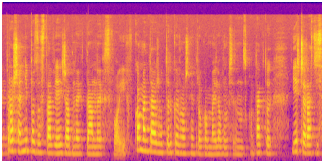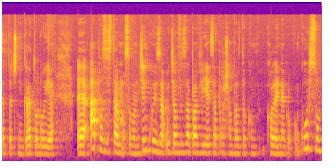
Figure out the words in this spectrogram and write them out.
proszę nie pozostawiaj żadnych danych swoich w komentarzu, tylko i wyłącznie drogą mailową się ze mną skontaktuj. Jeszcze raz Ci serdecznie gratuluję, e, a pozostałym osobom dziękuję za udział w zabawie. Zapraszam Was do kon kolejnego konkursu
